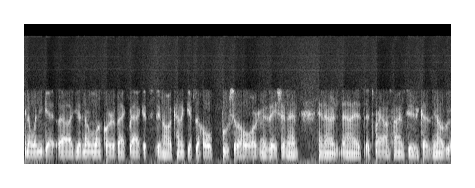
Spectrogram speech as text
you know, when you get uh, your number one quarterback back, it's you know, it kind of gives a whole boost to the whole organization. And and uh, it's, it's right on time too because you know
